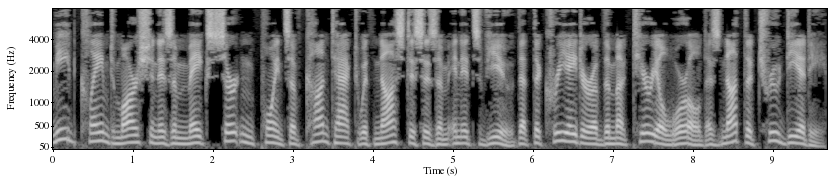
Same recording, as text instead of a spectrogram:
Mead claimed Marcionism makes certain points of contact with Gnosticism in its view that the creator of the material world is not the true deity,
